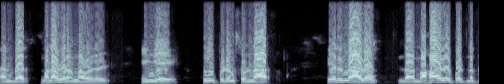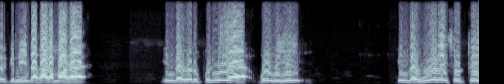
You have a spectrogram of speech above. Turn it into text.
நண்பர் மனோகரன் அவர்கள் இங்கே குறிப்புடன் சொன்னார். இருந்தாலும் இந்த மகாதேவப்பட்டினத்திற்கு நீண்ட காலமாக இந்த ஒரு புண்ணிய பூமியில் இந்த ஊரை சுற்றி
